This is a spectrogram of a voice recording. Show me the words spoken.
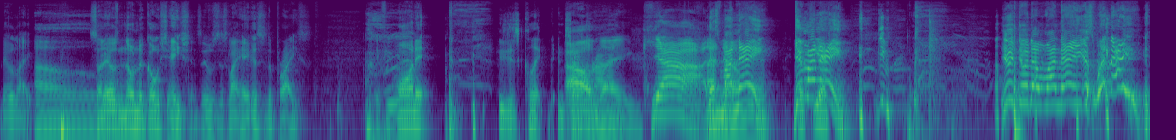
They were like, oh, so there was no negotiations. It was just like, hey, this is the price. If you want it, you just click and start oh crying. my god, that's I my name. man. Get my Yeah. name. Doing that with my name. It's my name.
